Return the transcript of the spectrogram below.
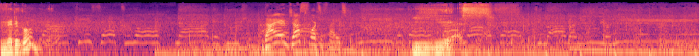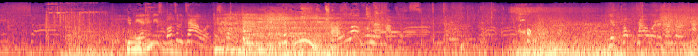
Very good. Dire just fortified. Yes. The Indeed. enemy's bottom tower has fallen. I love when that happens. Your top tower is under attack.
